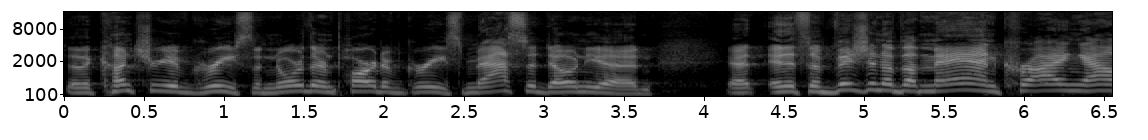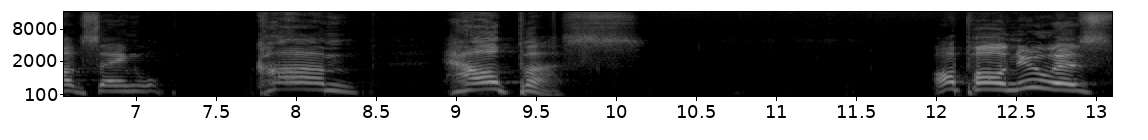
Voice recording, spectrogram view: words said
to the country of Greece, the northern part of Greece, Macedonia. And, and, and it's a vision of a man crying out, saying, Come, help us. All Paul knew is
